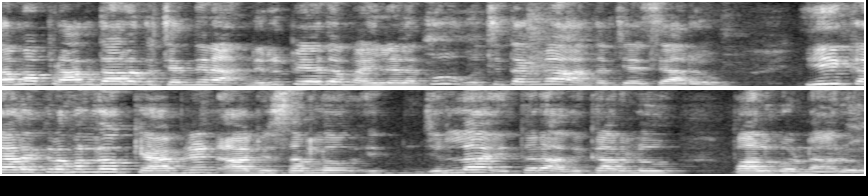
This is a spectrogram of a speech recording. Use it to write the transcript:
తమ ప్రాంతాలకు చెందిన నిరుపేద మహిళలకు ఉచితంగా అందజేశారు. ఈ కార్యక్రమంలో కేబినెట్ ఆఫీసర్లు జిల్లా ఇతర అధికారులు పాల్గొన్నారు.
